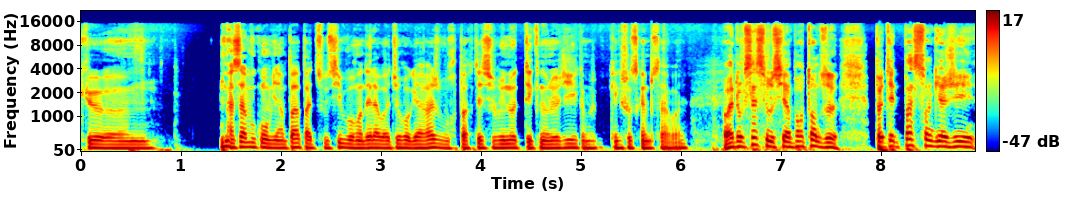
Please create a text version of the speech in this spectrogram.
que euh, bah, ça vous convient pas, pas de souci, vous rendez la voiture au garage, vous repartez sur une autre technologie, comme, quelque chose comme ça. Voilà. Ouais, donc ça c'est aussi important de peut-être pas s'engager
